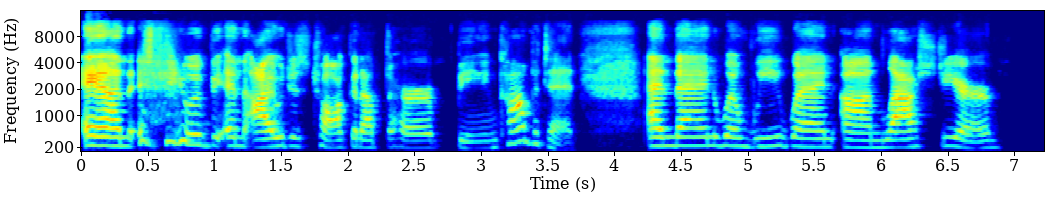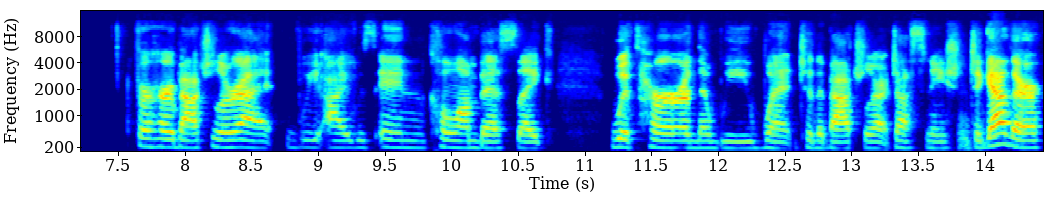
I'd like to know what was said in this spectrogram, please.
And she would be and I would just chalk it up to her being incompetent. And then when we went um last year for her bachelorette, we I was in Columbus like with her and then we went to the bachelorette destination together.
